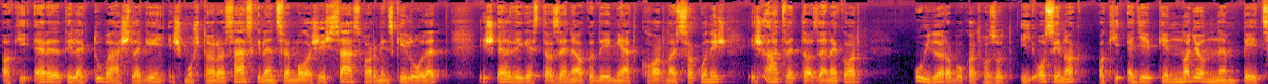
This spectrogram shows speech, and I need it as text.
aki eredetileg tubás legény, és mostanra 190 magas és 130 kiló lett, és elvégezte a zeneakadémiát karnagy szakon is, és átvette a zenekart, új darabokat hozott, így Oszinak, aki egyébként nagyon nem PC,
